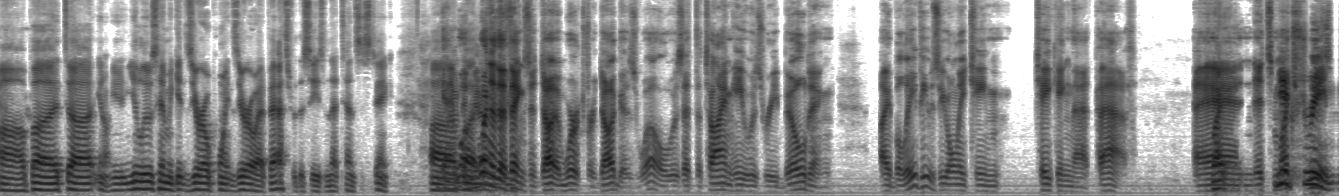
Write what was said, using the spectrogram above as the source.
Yeah. Uh, but uh, you know, you, you, lose him and get 0.0 at bats for the season. That tends to stink. Uh, yeah, but, one of the things that worked for Doug as well was at the time he was rebuilding. I believe he was the only team taking that path and right. it's the extreme.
